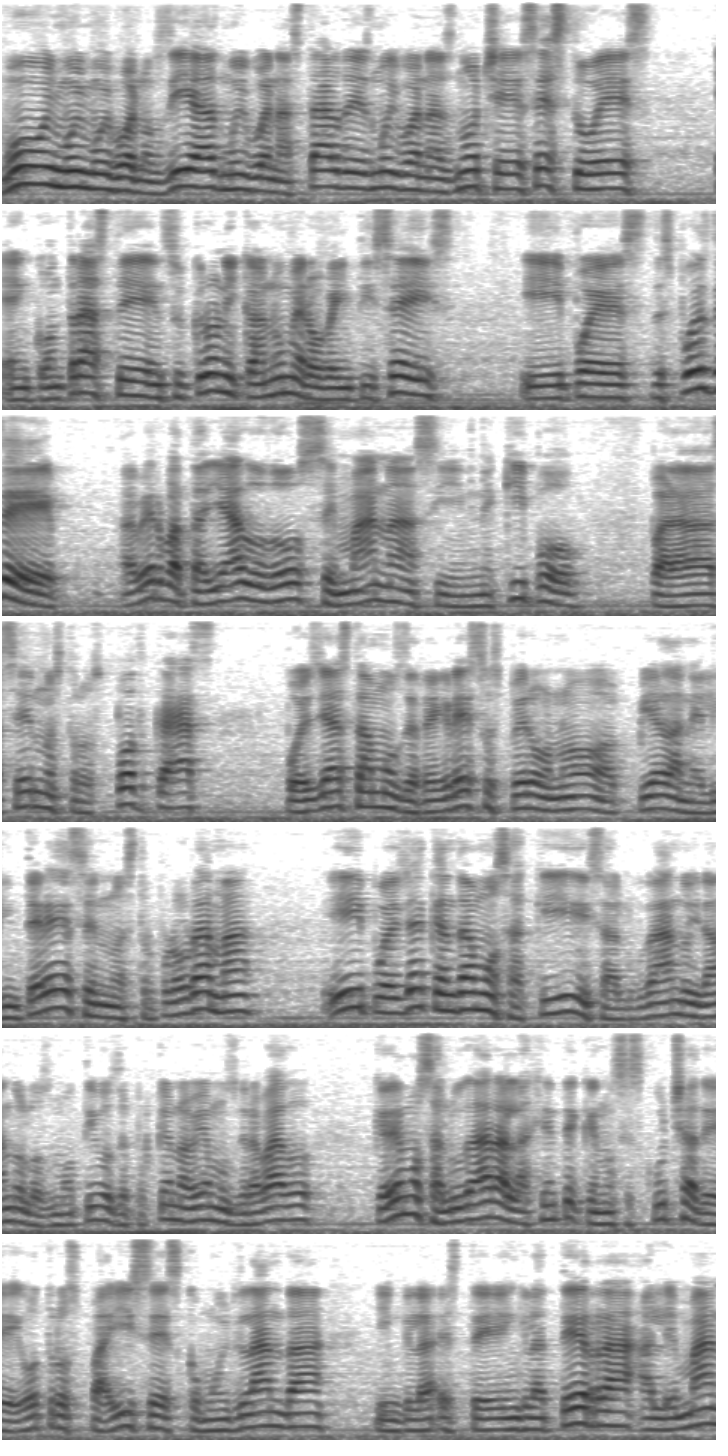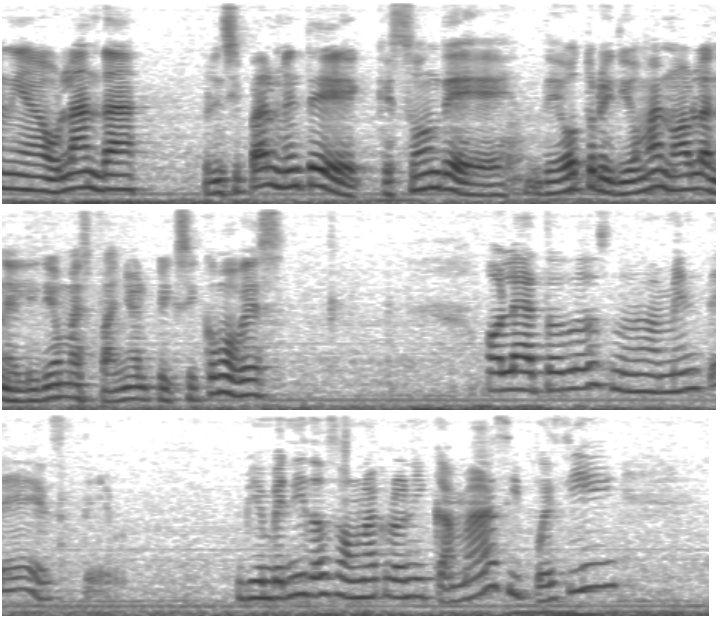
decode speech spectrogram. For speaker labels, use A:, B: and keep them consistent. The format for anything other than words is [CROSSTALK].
A: Muy, muy, muy buenos días, muy buenas tardes, muy buenas noches. Esto es En Contraste en su crónica número 26. Y pues después de haber batallado dos semanas sin equipo para hacer nuestros podcasts, pues ya estamos de regreso. Espero no pierdan el interés en nuestro programa. Y pues ya que andamos aquí saludando y dando los motivos de por qué no habíamos grabado, Queremos saludar a la gente que nos escucha de otros países como Irlanda, este, Inglaterra, Alemania, Holanda, principalmente que son de, de, otro idioma, no hablan el idioma español, Pixi. ¿Cómo ves?
B: Hola a todos nuevamente, este, bienvenidos a una crónica más y pues sí,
